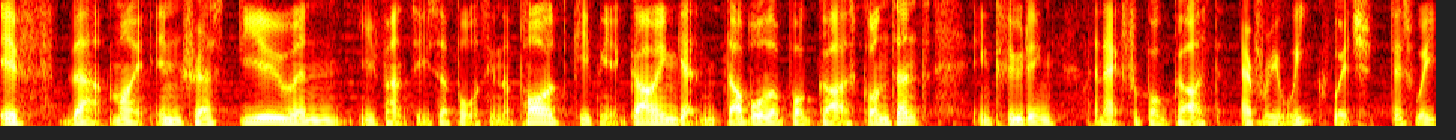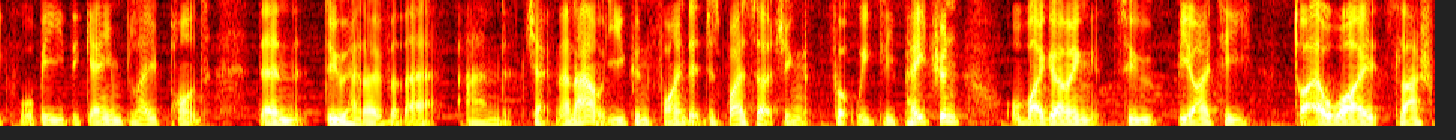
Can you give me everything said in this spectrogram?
if that might interest you and you fancy supporting the pod, keeping it going, getting double the podcast content, including an extra podcast every week, which this week will be the gameplay pod, then do head over there and check that out. You can find it just by searching FUT Weekly Patreon or by going to bit.ly slash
